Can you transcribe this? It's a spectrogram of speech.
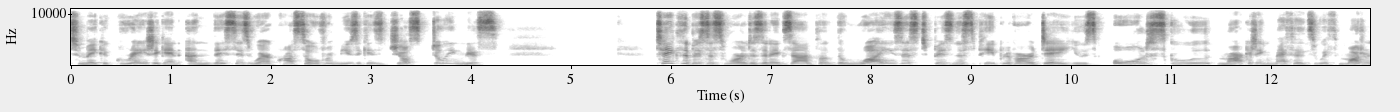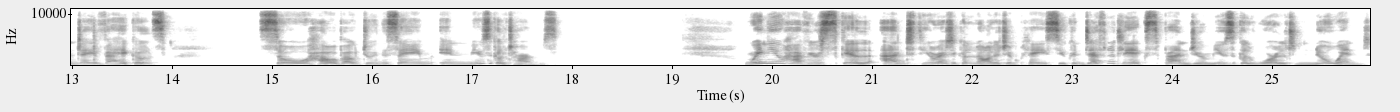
to make it great again. And this is where crossover music is just doing this. Take the business world as an example. The wisest business people of our day use old school marketing methods with modern day vehicles. So, how about doing the same in musical terms? When you have your skill and theoretical knowledge in place, you can definitely expand your musical world no end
